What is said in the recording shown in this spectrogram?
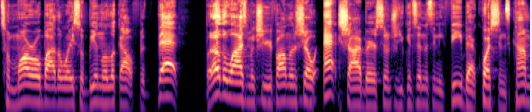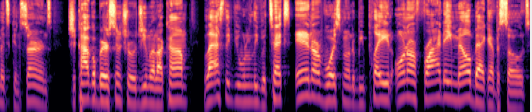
tomorrow, by the way, so be on the lookout for that. But otherwise, make sure you're following the show at Chi Bear Central. You can send us any feedback, questions, comments, concerns, Chicago Bears Central at gmail.com. Lastly, if you want to leave a text and our voicemail to be played on our Friday mailbag episodes,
